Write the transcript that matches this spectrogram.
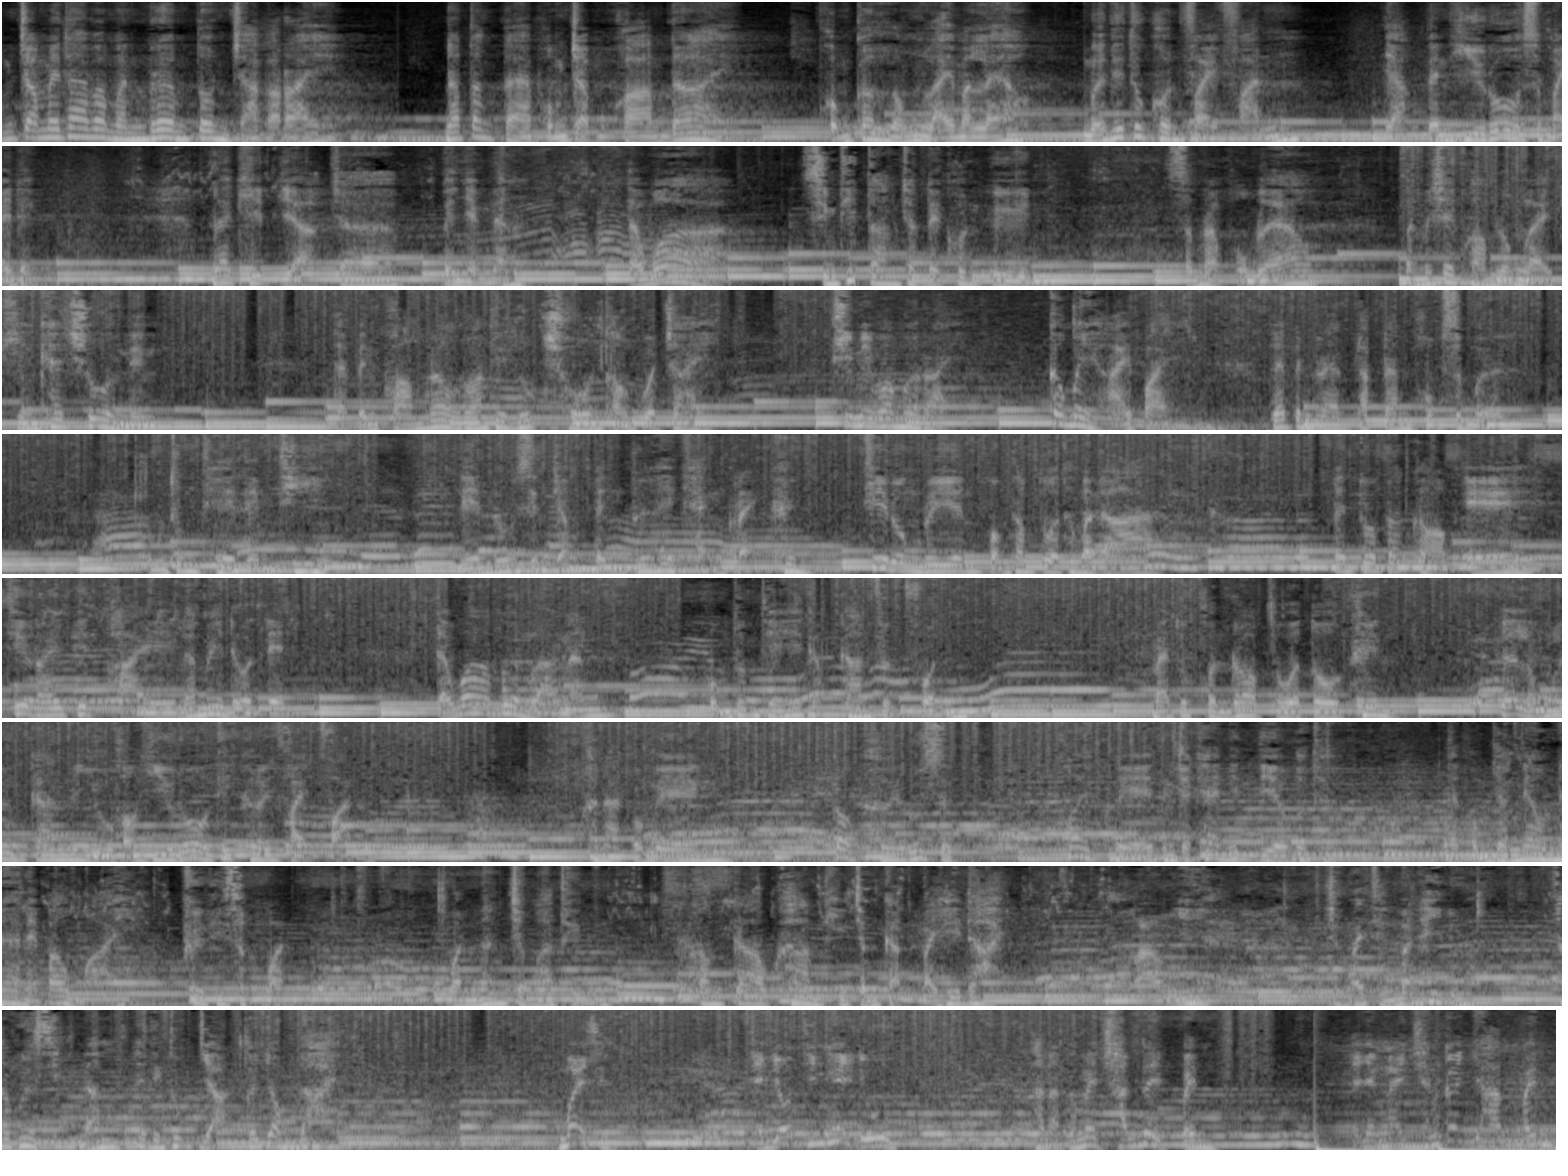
ผมจำไม่ได้ว่ามันเริ่มต้นจากอะไร นับตั้งแต่ผมจำความได้ ผมก็หลงไหลมันแล้ว เหมือนที่ทุกคนใฝ่ฝัน อยากเป็นฮีโร่สมัยเด็ก และคิดอยากจะเป็นอย่างนั้น แต่ว่าสิ่งที่ต่างจากเด็กคนอื่นสำหรับผมแล้ว มันไม่ใช่ความหลงไหลเพียงแค่ช่วงหนึ่ง แต่เป็นความเร่าร้อนที่ลุกโชนของหัวใจ ที่ไม่ว่าเมื่อไหร่ ก็ไม่หายไป และเป็นแรงผลักดันผมเสมอ ผมทุ่มเทเต็มที่ เรียนรู้สิ่งจำเป็นเพื่อให้แข็งแกร่งขึ้น ที่โรงเรียนผมทำตัวธรรมดา เป็นตัวประกอบเอที่ไร้พิษภัยและไม่โดดเด่น แต่ว่าเบื้องหลังนั้น ผมทุ่มเทให้กับการฝึกฝน แม้ทุกคนรอบตัวโตขึ้น และหลงลืมการมีอยู่ของฮีโร่ที่เคยใฝ่ฝัน ขนาดผมเองก็เคยรู้สึกค่อยเขวถึงจะแค่นิดเดียวก็เถอะ ยังแน่วแน่ในเป้าหมาย เพื่อที่สักวัน วันนั้นจะมาถึงต้องก้าวข้ามขีดจำกัดไปให้ได้คราวนี้จะไปถึงมันให้ดู ถ้าเพื่อสิ่งนั้นให้ถึงทุกอย่างก็ย่อมได้ ไม่สิอย่าโยนทิ้งให้ดูขนาดทำให้ฉันได้เป็น แต่ยังไงฉันก็อยากเป็น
